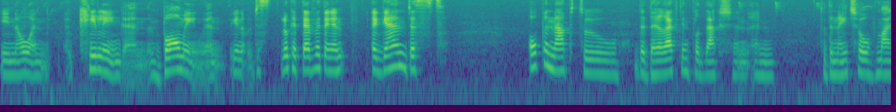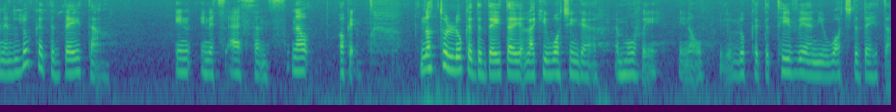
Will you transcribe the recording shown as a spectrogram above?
you know, and killing, and, bombing, and, you know, just look at everything, and again, just open up to the direct introduction and to the nature of mind, and look at the data in, in its essence. Now, okay, not to look at the data like you're watching a, a movie, you know, you look at the TV and you watch the data.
